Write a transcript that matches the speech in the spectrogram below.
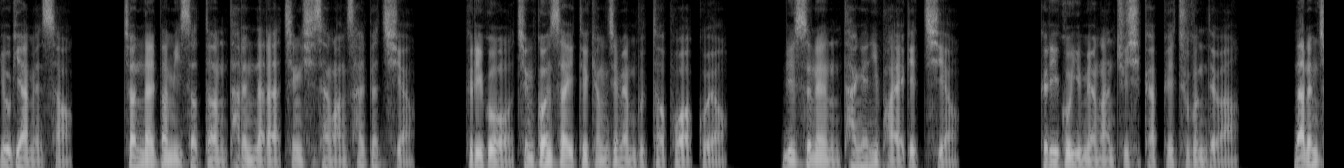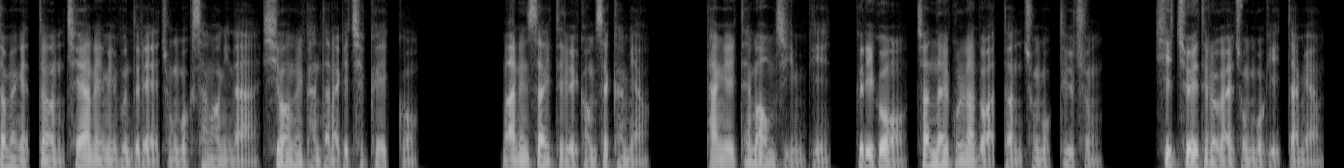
요기하면서 전날 밤 있었던 다른 나라 증시 상황 살폈지요. 그리고 증권 사이트 경제면부터 보았고요. 뉴스는 당연히 봐야겠지요. 그리고 유명한 주식 카페 두 군데와 나름 저명했던 제안매매분들의 종목 상황이나 시황을 간단하게 체크했고 많은 사이트를 검색하며 당일 테마 움직임 빛 그리고 전날 골라놓았던 종목들 중 시초에 들어갈 종목이 있다면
